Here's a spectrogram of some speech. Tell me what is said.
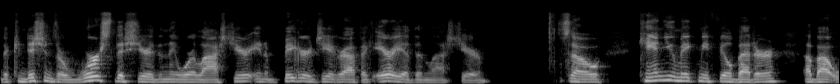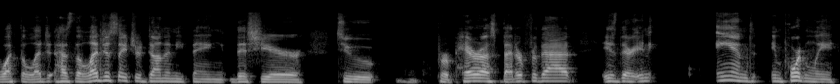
the conditions are worse this year than they were last year in a bigger geographic area than last year. So, can you make me feel better about what the leg has the legislature done anything this year to prepare us better for that? Is there any and importantly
